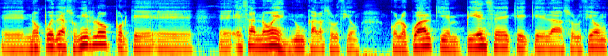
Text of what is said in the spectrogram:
Eh, no puede asumirlo porque eh, esa no es nunca la solución. Con lo cual, quien piense que, la solución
